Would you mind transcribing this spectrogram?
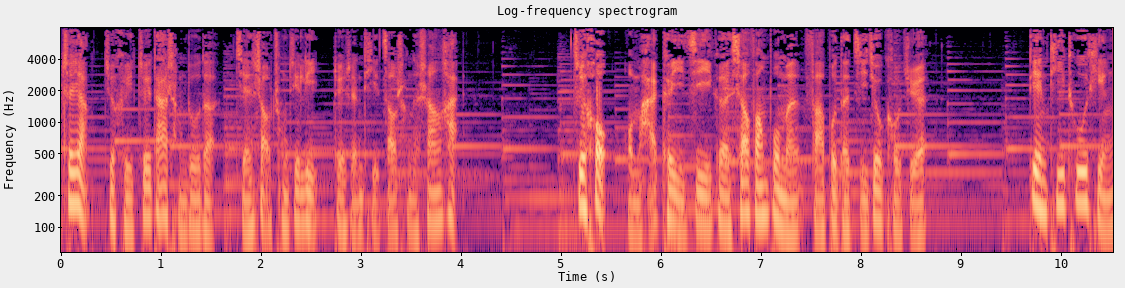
这样就可以最大程度地减少冲击力对人体造成的伤害。最后，我们还可以记一个消防部门发布的急救口诀。电梯突停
